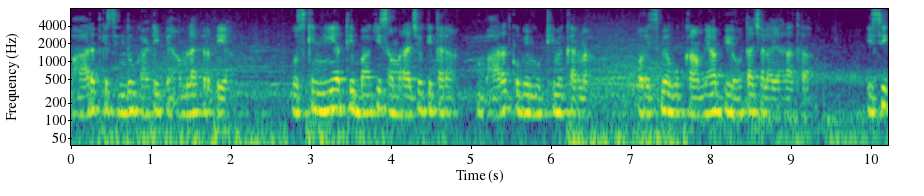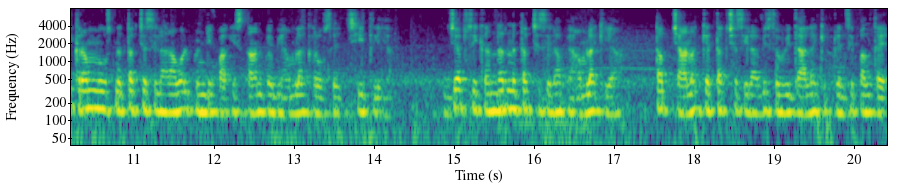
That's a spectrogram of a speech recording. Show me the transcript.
भारत के सिंधु घाटी पे हमला कर दिया। उसकी नीयत थी बाकी साम्राज्यों की तरह, भारत को भी मुट्ठी में करना, और इसमें वो कामयाब भी होता चला जा रहा था। इसी क्रम में उसने तक्षशिला रावलपिंडी पाकिस्तान पे भी हमला कर उसे जीत लिया। जब सिकंदर ने तक्षशिला पे हमला किया, तब चाणक्य तक्षशिला विश्वविद्यालय के प्रिंसिपल थे।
